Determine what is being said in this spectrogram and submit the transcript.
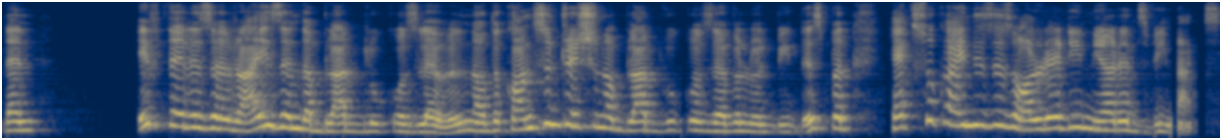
then if there is a rise in the blood glucose level, now the concentration of blood glucose level will be this, but hexokinase is already near its Vmax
